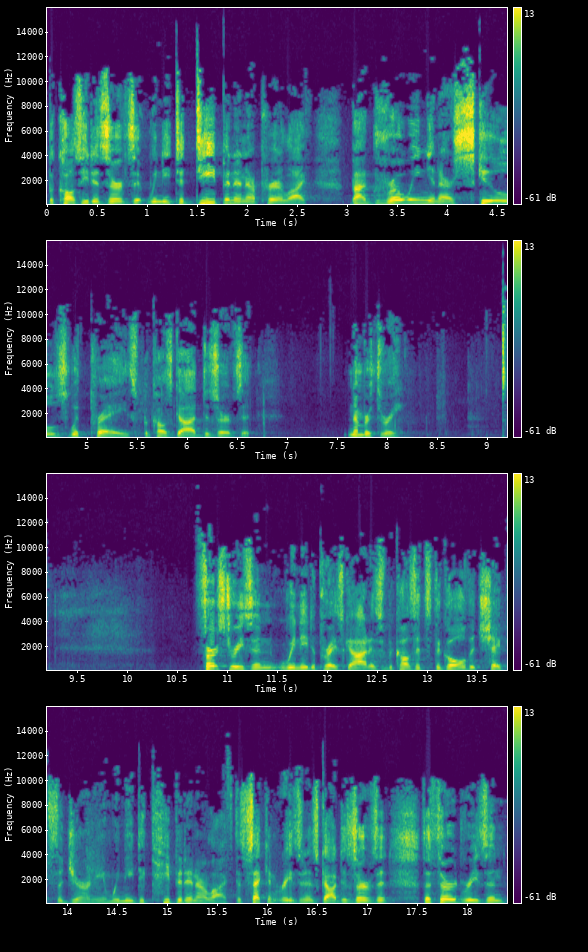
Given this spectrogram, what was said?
because He deserves it. We need to deepen in our prayer life by growing in our skills with praise because God deserves it. Number three. First reason we need to praise God is because it's the goal that shapes the journey, and we need to keep it in our life. The second reason is God deserves it. The third reason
